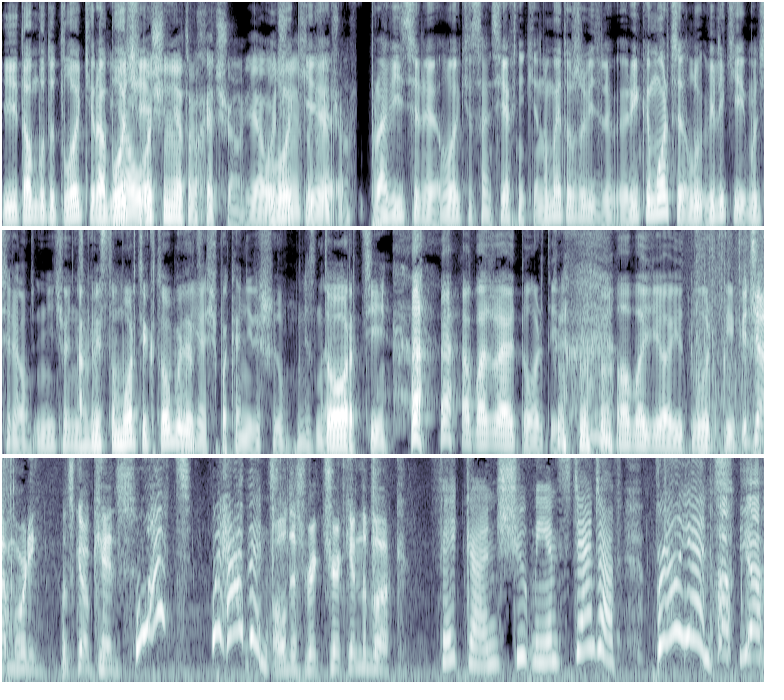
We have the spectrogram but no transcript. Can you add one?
и там будут Локи Я рабочие. очень этого хочу. Я очень этого Локи, хочу. правители, Локи, сантехники. Ну, мы это уже видели. Рик и Морти, великий мультсериал. Ничего не А скажу. вместо Морти кто Ой, будет? Я еще пока не решил, не знаю. Торти. Обожаю торты. Обожаю торты. Good job, Morty. Let's go, kids. What? What happened? Oldest Rick trick in the book. Fake gun, shoot me, and standoff. Brilliant! Yeah.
